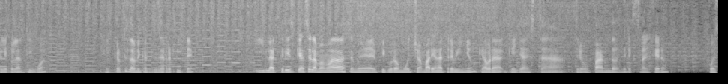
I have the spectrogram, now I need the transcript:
película antigua. Eh, creo que es la única que se repite. Y la actriz que hace la mamá se me figuró mucho a Mariana Treviño, que ahora que ya está triunfando en el extranjero, pues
